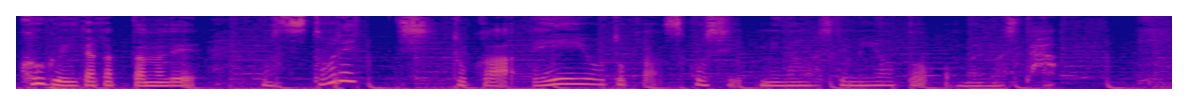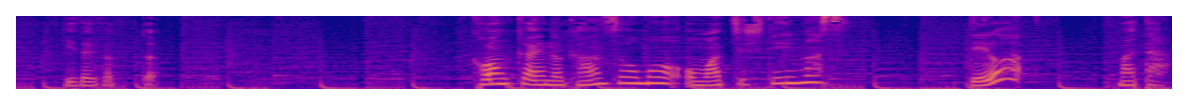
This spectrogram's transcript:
ごく痛かったので、ストレッチとか栄養とか少し見直してみようと思いました。痛かった。今回の感想もお待ちしています。では、また。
